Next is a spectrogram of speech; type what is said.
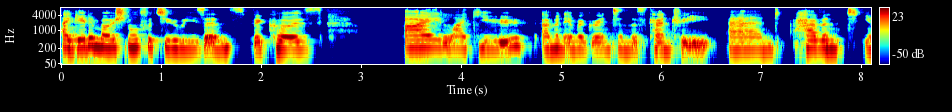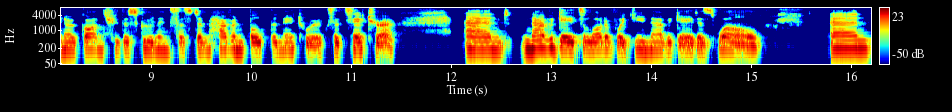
I get emotional for two reasons because I, like you, I'm an immigrant in this country and haven't, you know, gone through the schooling system, haven't built the networks, etc., and navigate a lot of what you navigate as well. And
